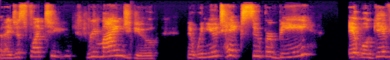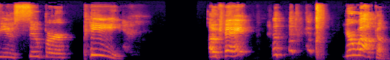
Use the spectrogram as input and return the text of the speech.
But I just want to remind you that when you take Super B, it will give you Super P. Okay? You're welcome.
